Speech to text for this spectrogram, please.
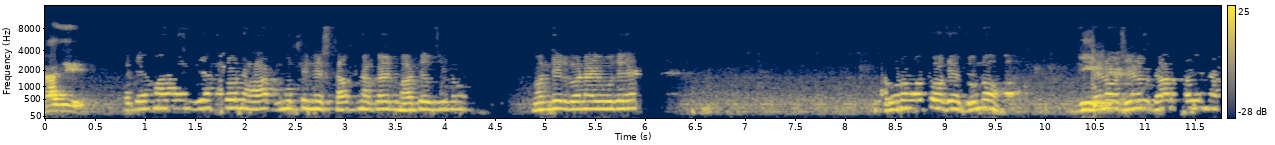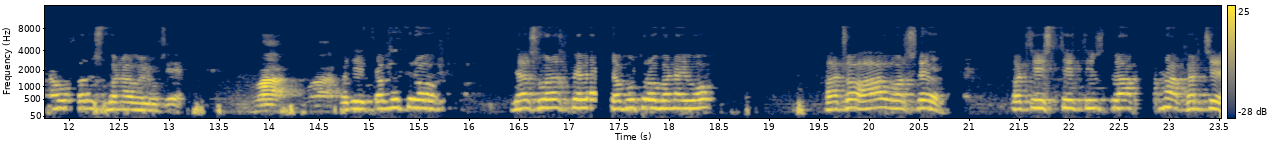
હાજી. પછી એમાં એકસો ને આઠ મૂર્તિની સ્થાપના કરી મહાદેવજીનું મંદિર બનાવ્યું છે. જૂનો હતો જે જૂનો એનો જીર્ણોદ્ધાર કરીને નવું સરસ બનાવેલું છે. પછી ચબૂતરો દસ વર્ષ પહેલા ચબૂતરો બનાવ્યો. પાછો આ વર્ષે પચીસથી ત્રીસ લાખ ના ખર્ચે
